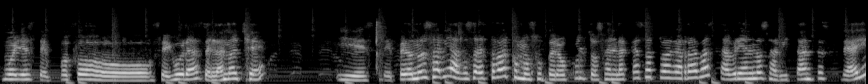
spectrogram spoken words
muy, este, poco seguras de la noche. Y este, pero no sabías, o sea, estaba como súper oculto. O sea, en la casa tú agarrabas, te abrían los habitantes de ahí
